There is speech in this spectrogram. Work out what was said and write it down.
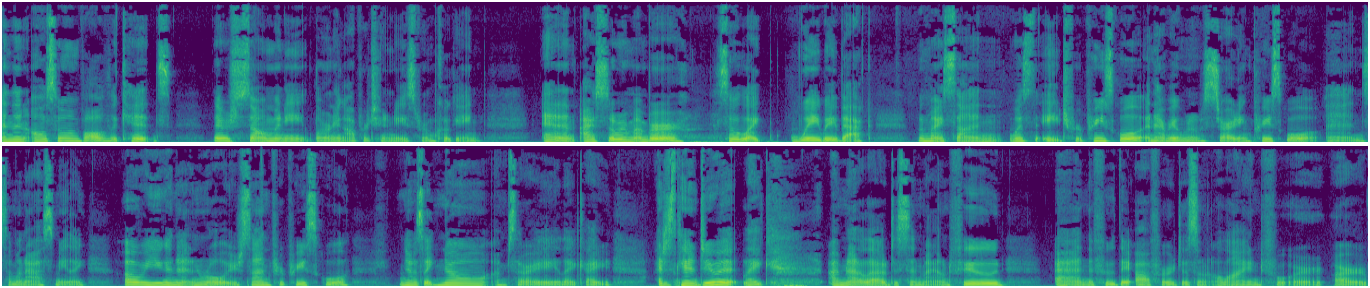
and then also involve the kids. There's so many learning opportunities from cooking. And I still remember, so like way, way back when my son was the age for preschool and everyone was starting preschool, and someone asked me, like, oh, are you going to enroll your son for preschool? And I was like, no, I'm sorry. Like, I, I just can't do it. Like, I'm not allowed to send my own food, and the food they offer doesn't align for our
